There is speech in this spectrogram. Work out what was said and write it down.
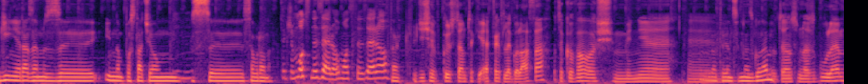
ginie razem z e, inną postacią Mhm. z e, Saurona. Także mocne zero, mocne zero. Tak, Dzisiaj wykorzystałem taki efekt Legolasa. Atakowałaś mnie e, latającym na zgulem. latającym na zgulem,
